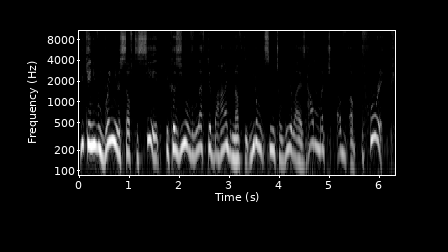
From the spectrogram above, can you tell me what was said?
You can't even bring yourself to see it because you have left it behind enough that you don't seem to realize how much of a prick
